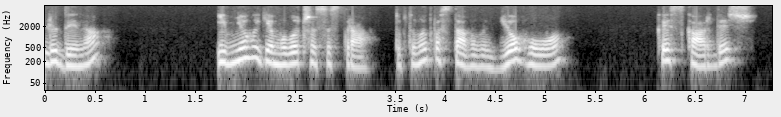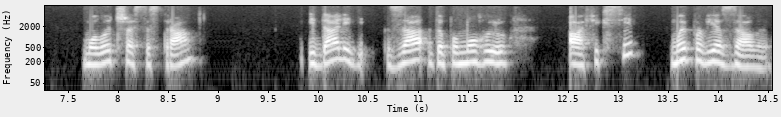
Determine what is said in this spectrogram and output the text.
людина, і в нього є молодша сестра. Тобто ми поставили його, кискардиш, молодша сестра. І далі за допомогою афіксів ми пов'язали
